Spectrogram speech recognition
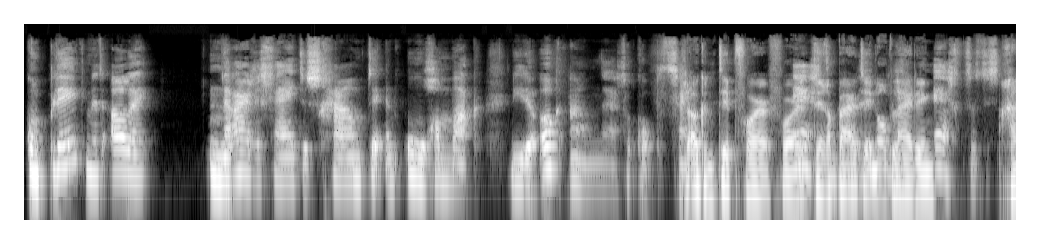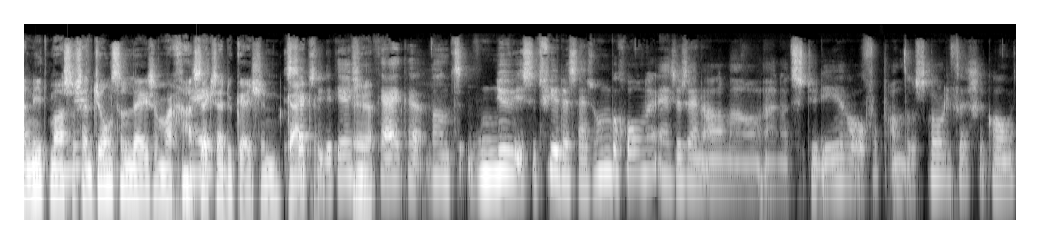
compleet met alle narigheid, de schaamte en ongemak die er ook aan eh, gekoppeld Dat zijn. is ook een tip voor, voor Echt. therapeuten in opleiding. Echt, dat is Ga niet Masters Johnson lezen, maar ga Nee. Sex Education kijken. Sex Education Ja. kijken. Want nu is het vierde seizoen begonnen en ze zijn allemaal aan het studeren of op andere scholen terechtgekomen.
